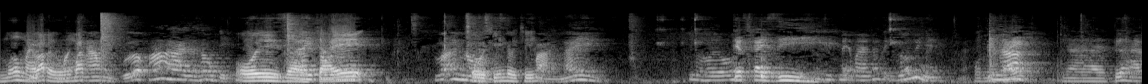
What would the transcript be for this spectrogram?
mỗi ông này bắt rồi không Mẹ bắt vừa phá hai rồi sao ôi giời Đây, cháy vãi Đồ nổi chín, đồ chín. bài này Trời ơi. tiếp cái gì mẹ bài nó bị gớm ấy nhỉ một Chín cái lá. là tứ hai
